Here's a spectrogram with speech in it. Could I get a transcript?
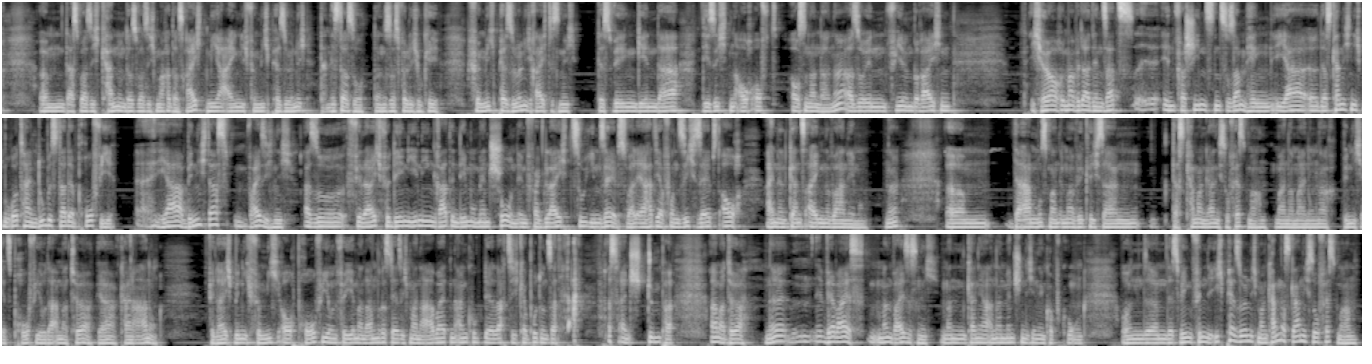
ähm, das, was ich kann und das, was ich mache, das reicht mir eigentlich für mich persönlich, dann ist das so. Dann ist das völlig okay. Für mich persönlich reicht es nicht. Deswegen gehen da die Sichten auch oft auseinander. Ne? Also in vielen Bereichen ich höre auch immer wieder den Satz äh, in verschiedensten Zusammenhängen, ja, äh, das kann ich nicht beurteilen, du bist da der Profi. Äh, ja, bin ich das? Weiß ich nicht. Also vielleicht für denjenigen gerade in dem Moment schon im Vergleich zu ihm selbst, weil er hat ja von sich selbst auch eine ganz eigene Wahrnehmung. Ne? Ähm, da muss man immer wirklich sagen, das kann man gar nicht so festmachen, meiner Meinung nach. Bin ich jetzt Profi oder Amateur? Ja, keine Ahnung. Vielleicht bin ich für mich auch Profi und für jemand anderes, der sich meine Arbeiten anguckt, der lacht sich kaputt und sagt, was ein Stümper. Amateur. Ne? Wer weiß, man weiß es nicht. Man kann ja anderen Menschen nicht in den Kopf gucken. Und ähm, deswegen finde ich persönlich, man kann das gar nicht so festmachen.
